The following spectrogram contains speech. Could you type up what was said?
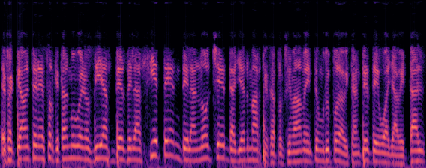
Efectivamente, Néstor, ¿qué tal? Muy buenos días. Desde las 7 de la noche de ayer martes aproximadamente, un grupo de habitantes de Guayabetal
